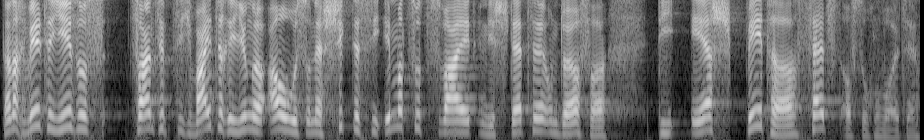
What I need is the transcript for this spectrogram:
Danach wählte Jesus 72 weitere Jünger aus und er schickte sie immer zu zweit in die Städte und Dörfer, die er später selbst aufsuchen wollte.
